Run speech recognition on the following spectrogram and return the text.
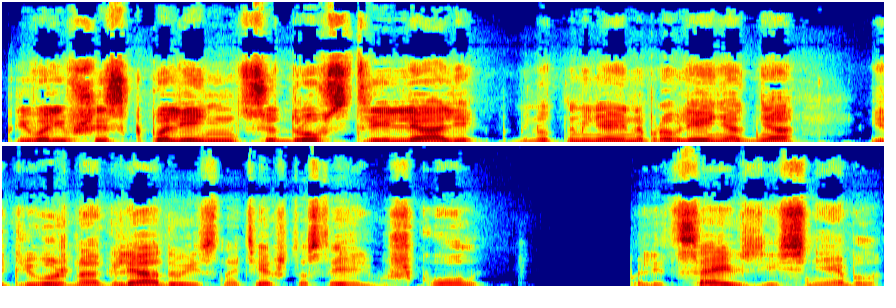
привалившись к поленнице дров, стреляли, поминутно меняя направление огня и тревожно оглядываясь на тех, что стояли у школы. Полицаев здесь не было.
